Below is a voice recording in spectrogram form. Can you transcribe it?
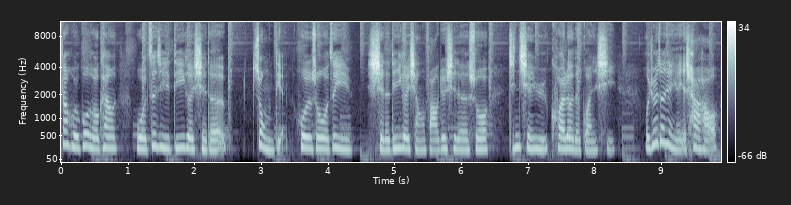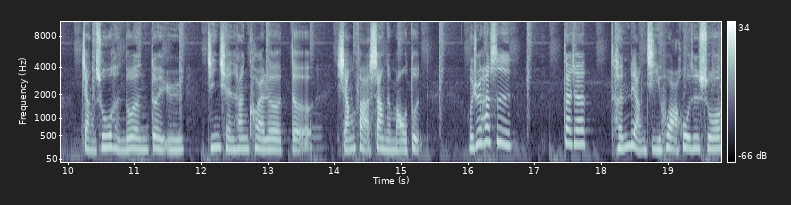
那回过头看我自己第一个写的重点，或者说我自己写的第一个想法，我就写的说金钱与快乐的关系。我觉得这点也也恰好讲出很多人对于金钱和快乐的想法上的矛盾。我觉得他是大家。很两极化，或者是说，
